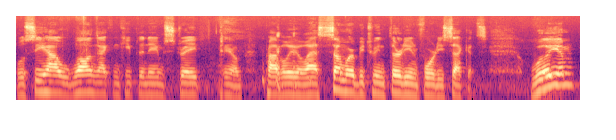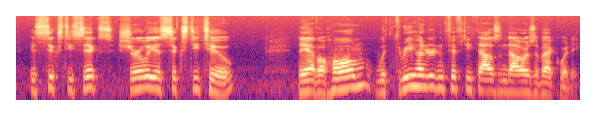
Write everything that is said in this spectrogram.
We'll see how long I can keep the names straight. You know, probably it'll last somewhere between 30 and 40 seconds. William is 66. Shirley is 62. They have a home with $350,000 of equity.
